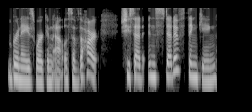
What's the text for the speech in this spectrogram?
Brene's work in Atlas of the Heart. She said, instead of thinking,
